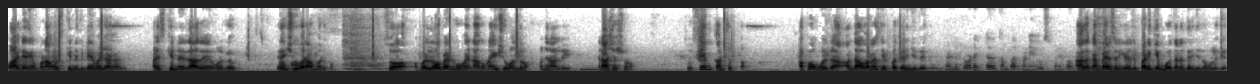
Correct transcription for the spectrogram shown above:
குவாலிட்டி அதிகம் போனால் உங்களுக்கு ஸ்கின்னுக்கு டேமேஜ் ஆகாது. அது ஸ்கின் ஏதாவது உங்களுக்கு இஷ்யூ வராமல் இருக்கும். ஸோ அப்போ லோ பிராண்ட் போகும்போது என்ன ஆகும்னா இஷ்யூ வந்துடும் கொஞ்ச நாள்லயே. ரேஷஸ் வரும். ஸோ சேம் கான்செப்ட் தான். அப்போ உங்களுக்கு அந்த அவேர்னஸ் எப்போ தெரிஞ்சுது? ரெண்டு ப்ராடக்ட்டை கம்பேர் பண்ணி யூஸ் பண்ணி பார்க்கலாம் அந்த கம்பேரிசன் எடுத்து படிக்கும் போது தானே தெரிஞ்சது உங்களுக்கு?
